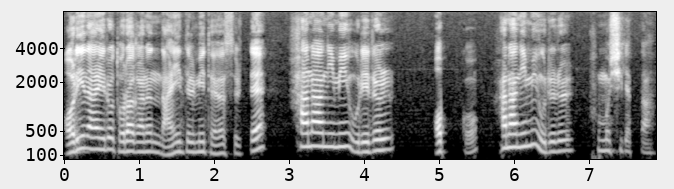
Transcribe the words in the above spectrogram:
어린아이로 돌아가는 나이들이 되었을 때 하나님이 우리를 업고 하나님이 우리를 품으시겠다.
